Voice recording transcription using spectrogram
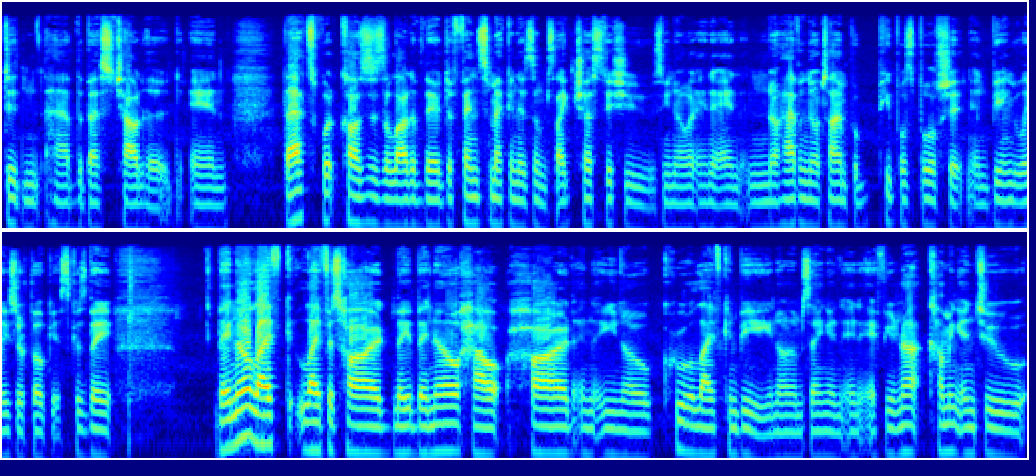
didn't have the best childhood and that's what causes a lot of their defense mechanisms like trust issues you know and and you know having no time for people's bullshit and being laser focused because they they know life life is hard. They they know how hard and you know cruel life can be you know what i'm saying? And, and if you're not coming into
